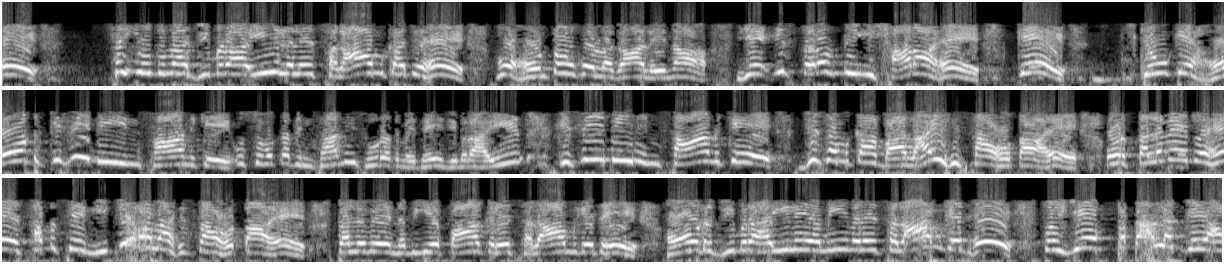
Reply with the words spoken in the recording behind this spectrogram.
سے سیدنا جبرائیل علیہ السلام کا جو ہے وہ ہونٹوں کو لگا لینا۔ یہ اس طرف بھی اشارہ ہے کہ کیونکہ ہوٹ کسی بھی انسان کے، اس وقت انسانی صورت میں تھے جبرائیل، کسی بھی انسان کے جسم کا بالائی حصہ ہوتا ہے اور تلوے جو ہے سب سے نیچے والا حصہ ہوتا ہے۔ تلوے نبی پاک علیہ السلام کے تھے ہوٹ جبرائیل امین علیہ السلام کے تھے۔ تو یہ پتہ لگ گیا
